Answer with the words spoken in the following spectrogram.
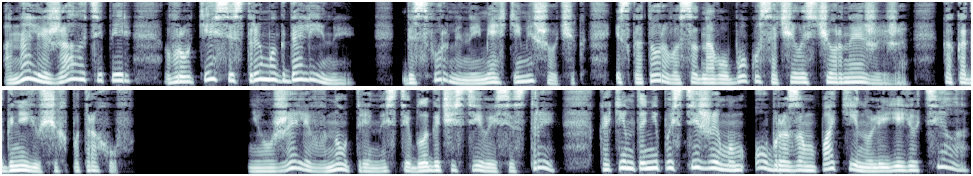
она лежала теперь в руке сестры Магдалины, бесформенный мягкий мешочек, из которого с одного боку сочилась черная жижа, как от гниющих потрохов. Неужели внутренности благочестивой сестры каким-то непостижимым образом покинули ее тело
